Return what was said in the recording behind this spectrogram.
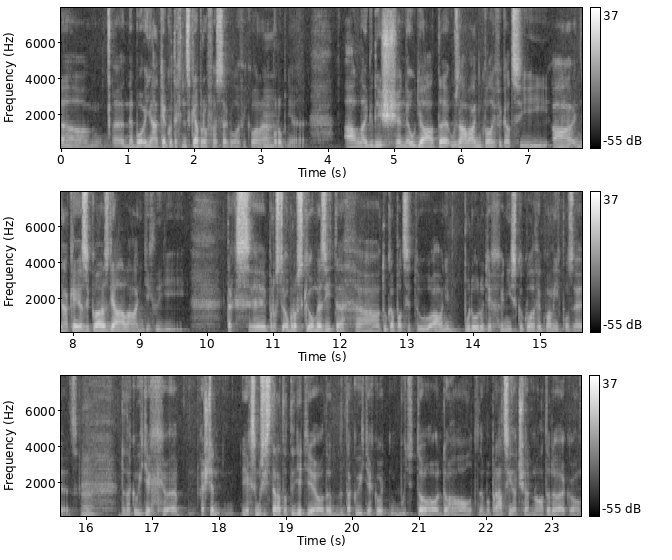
Eh, nebo i nějaké jako technické profese kvalifikované hmm. a podobně. Ale když neuděláte uznávání kvalifikací a nějaké jazykové vzdělávání těch lidí, tak si prostě obrovsky omezíte uh, tu kapacitu a oni půjdou do těch nízkokvalifikovaných pozic, hmm. do takových těch, uh, ještě, jak se musí starat o ty děti, jo, do, do takových těch, jako, buď to dohod, nebo práci na černo a to jako.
